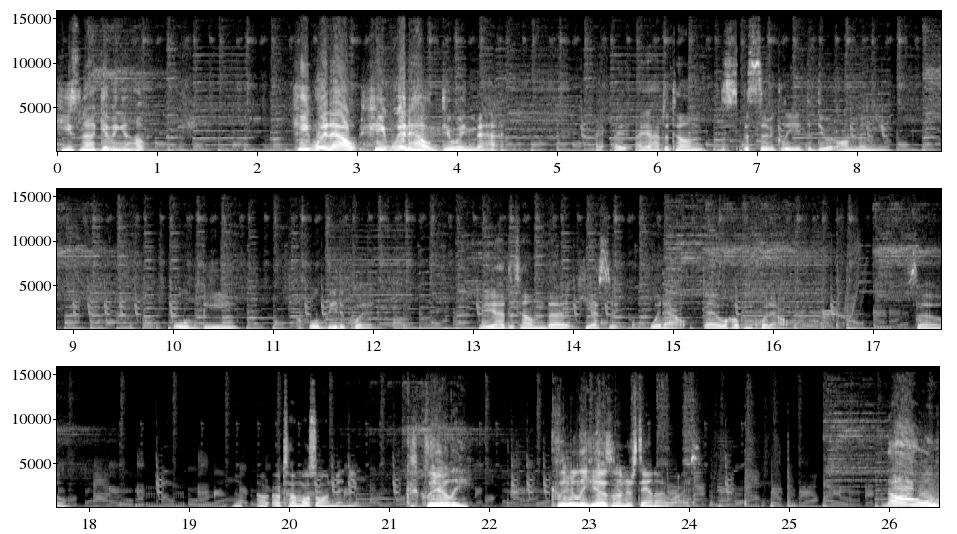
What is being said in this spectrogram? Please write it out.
He's not giving up. He went out. He went out doing that. I, I, I have to tell him specifically to do it on menu. Hold B, hold B to quit. Maybe I have to tell him that he has to quit out. That will help him quit out. So, I'll, I'll tell him also on menu, because clearly, clearly he doesn't understand otherwise. No!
